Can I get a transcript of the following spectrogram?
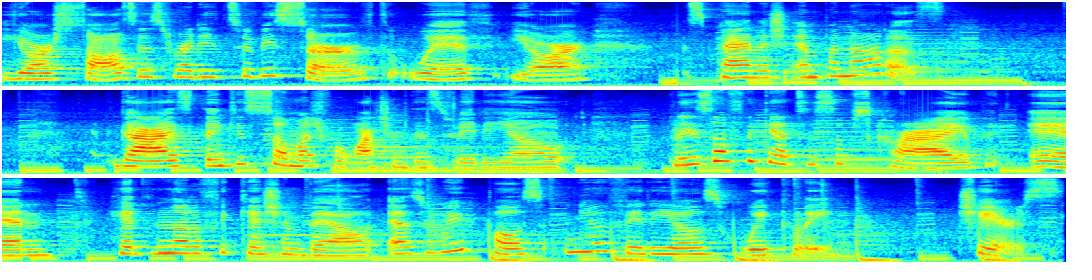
Your sauce is ready to be served with your Spanish empanadas. Guys, thank you so much for watching this video. Please don't forget to subscribe and hit the notification bell as we post new videos weekly. Cheers!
